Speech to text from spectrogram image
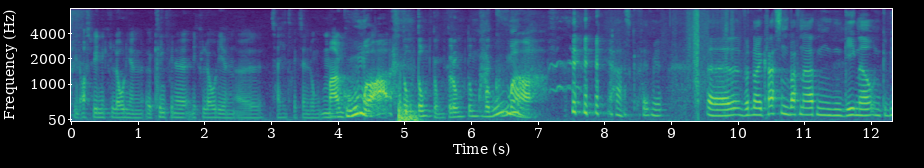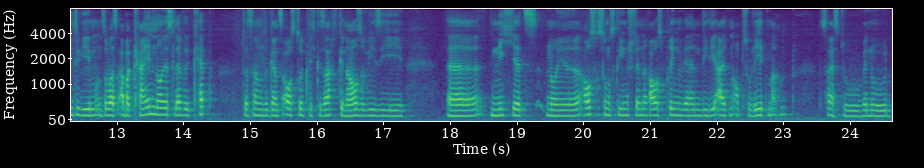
Klingt aus wie Nickelodeon, äh, klingt wie eine Nickelodeon-Zeichentricksendung. Maguma! Dum, dum, dum, dum, dum, Maguma! Ja, das gefällt mir. Äh, wird neue Klassen, Waffenarten, Gegner und Gebiete geben und sowas, aber kein neues Level Cap. Das haben sie ganz ausdrücklich gesagt, genauso wie sie äh, nicht jetzt neue Ausrüstungsgegenstände rausbringen werden, die die alten obsolet machen. Das heißt, du, wenn du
